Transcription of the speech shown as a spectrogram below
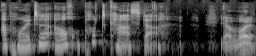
ab heute auch Podcaster. Jawohl.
